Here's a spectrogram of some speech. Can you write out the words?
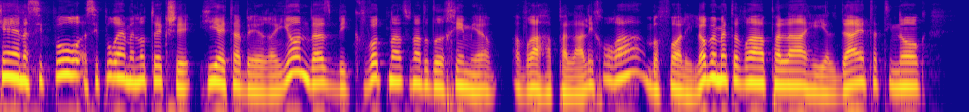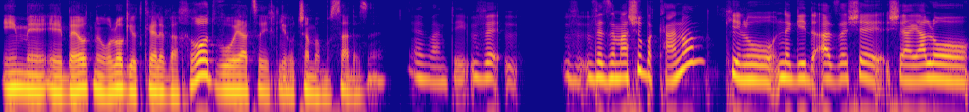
כן, הסיפור, הסיפור היה, אם אני לא טועה, כשהיא הייתה בהיריון, ואז בעקבות תאונת הדרכים היא עברה הפלה לכאורה, בפועל היא לא באמת עברה הפלה, היא ילדה את התינוק עם אה, אה, בעיות נוירולוגיות כאלה ואחרות, והוא היה צריך להיות שם במוסד הזה. הבנתי. ו- ו- וזה משהו בקאנון? כאילו, נגיד, אז זה ש- שהיה לו,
